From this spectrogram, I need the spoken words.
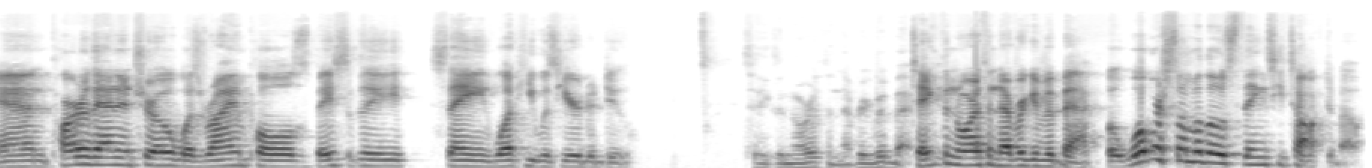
And part of that intro was Ryan Poles basically saying what he was here to do. Take the North and never give it back. Take the North and never give it back. But what were some of those things he talked about?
